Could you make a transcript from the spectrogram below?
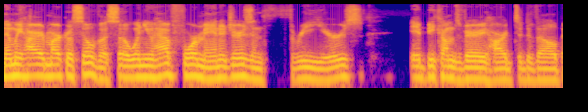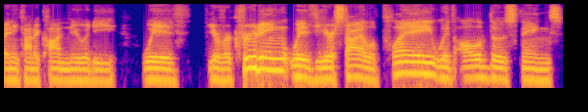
then we hired Marco Silva. So when you have four managers in three years, it becomes very hard to develop any kind of continuity with your recruiting, with your style of play, with all of those things.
